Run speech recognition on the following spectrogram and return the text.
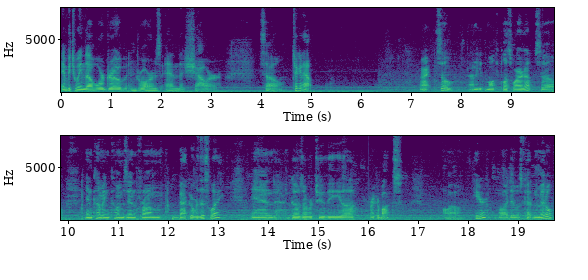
in between the wardrobe and drawers and the shower. So, check it out. Alright, so time to get the multi-plus wired up. So, incoming comes in from back over this way and goes over to the uh, breaker box uh, here. All I did was cut in the middle.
